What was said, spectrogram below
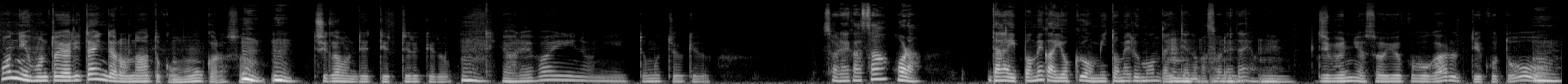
本人本当やりたいんだろうなとか思うからさ、うんうん。違うんでって言ってるけど。うん。やればいいのにって思っちゃうけど。それがさほら第一歩目が欲を認める問題っていうのがそれだよね。うんうん。自分にはそういう欲望があるっていうことを、うん。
